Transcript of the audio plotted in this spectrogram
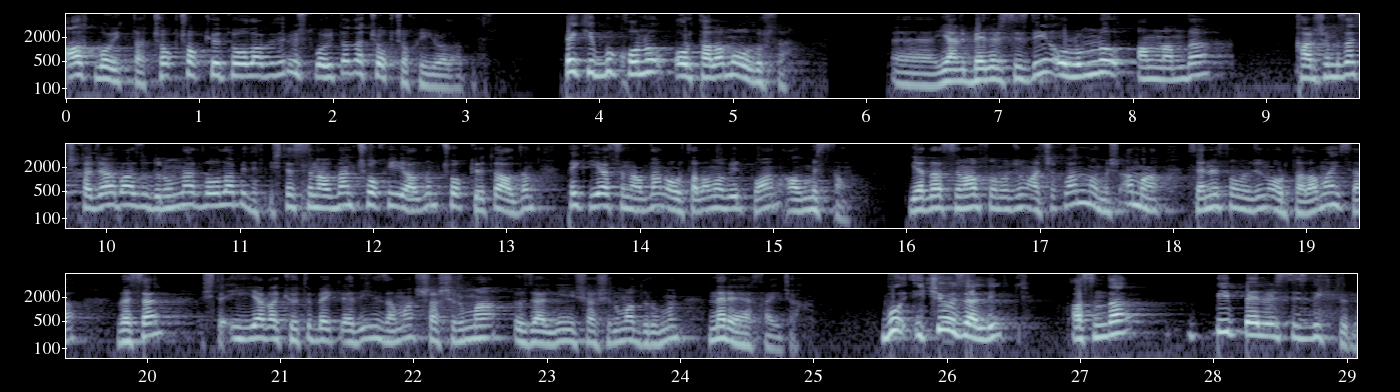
alt boyutta çok çok kötü olabilir, üst boyutta da çok çok iyi olabilir. Peki bu konu ortalama olursa? E, yani belirsizliğin olumlu anlamda karşımıza çıkacağı bazı durumlar da olabilir. İşte sınavdan çok iyi aldım, çok kötü aldım. Peki ya sınavdan ortalama bir puan almışsan? Ya da sınav sonucun açıklanmamış ama senin sonucun ortalamaysa ve sen işte iyi ya da kötü beklediğin zaman şaşırma özelliğin, şaşırma durumun nereye kayacak? Bu iki özellik aslında bir belirsizlik türü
